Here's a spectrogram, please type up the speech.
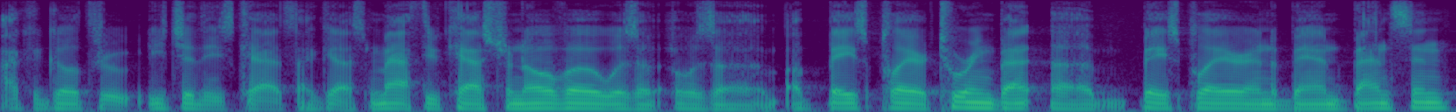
I could go through each of these cats. I guess Matthew Castronova was a was a, a bass player, touring uh, bass player in the band Benson.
